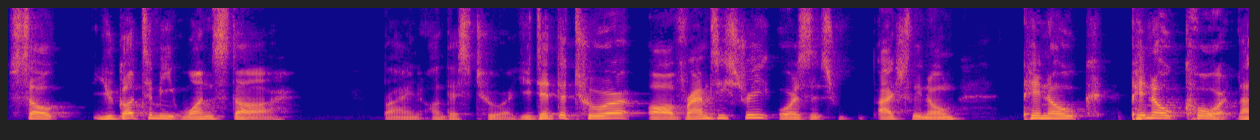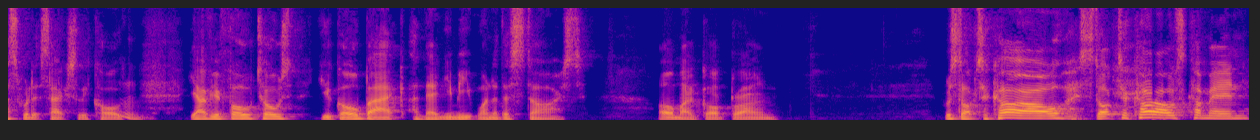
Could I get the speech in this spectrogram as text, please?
So you got to meet one star, Brian, on this tour. You did the tour of Ramsay Street, or as it's actually known, Pin Oak, Pin Oak Court. That's what it's actually called. Hmm. You have your photos, you go back, and then you meet one of the stars. Oh my God, Brian. It was Dr. Karl. It's Dr. Karl's come in,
